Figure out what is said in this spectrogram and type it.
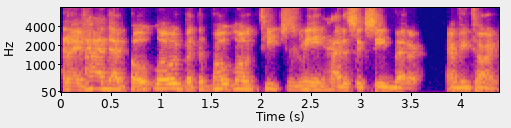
And I've had that boatload, but the boatload teaches me how to succeed better every time.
